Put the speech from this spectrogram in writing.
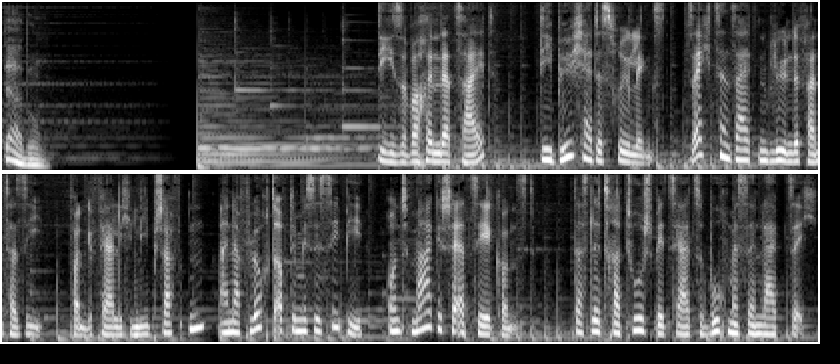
Werbung. Diese Woche in der Zeit? Die Bücher des Frühlings. 16 Seiten blühende Fantasie. Von gefährlichen Liebschaften, einer Flucht auf dem Mississippi und magische Erzählkunst. Das Literaturspezial zur Buchmesse in Leipzig.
